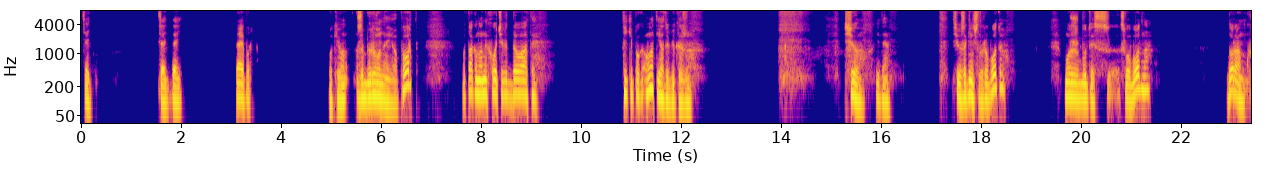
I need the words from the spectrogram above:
Сядь. Сядь, дай. Дай порт. Поки я заберу в неї апорт. Отак вона не хоче віддавати. Тільки поки. От я тобі кажу. Все, йде. Все, закінчили роботу. Можеш бути свободна. До ранку.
